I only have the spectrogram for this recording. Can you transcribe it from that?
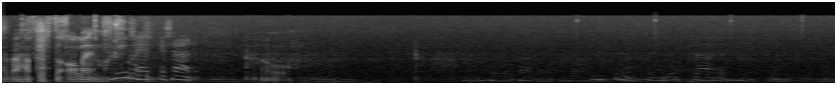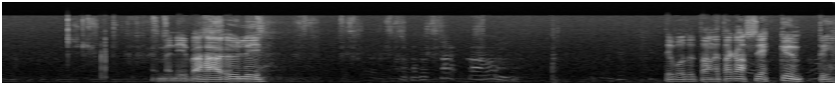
Ja vähän tuosta alemmas. Viime hetken säädöt. Meni vähän yli. Tiputetaan ne takas siihen kymppiin.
